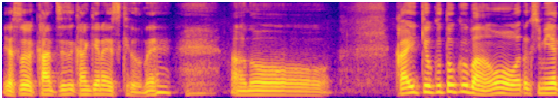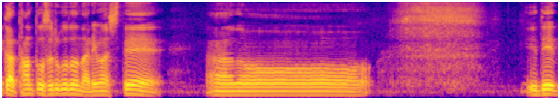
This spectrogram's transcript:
いやそれ全然関係ないですけどね。あのー、開局特番を私宮川担当することになりましてあのー、で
